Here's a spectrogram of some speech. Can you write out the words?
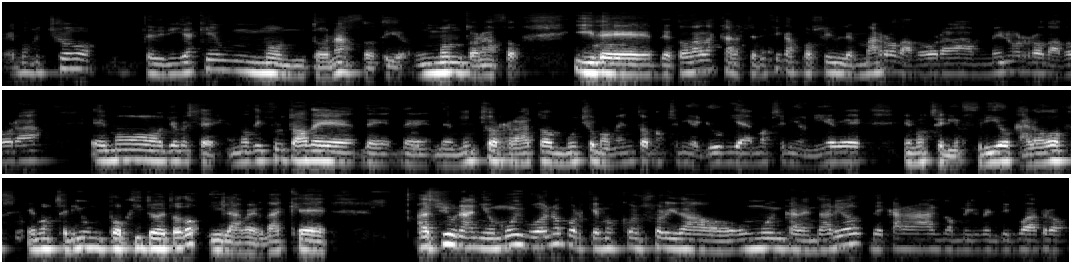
Hemos hecho te diría que un montonazo, tío, un montonazo. Y de, todas las características posibles, más rodadora, menos rodadora, hemos, yo qué sé, hemos disfrutado de, de, muchos ratos, muchos momentos, hemos tenido lluvia, hemos tenido nieve, hemos tenido frío, calor, hemos tenido un poquito de todo y la verdad es que ha sido un año muy bueno porque hemos consolidado un buen calendario. De cara al 2024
